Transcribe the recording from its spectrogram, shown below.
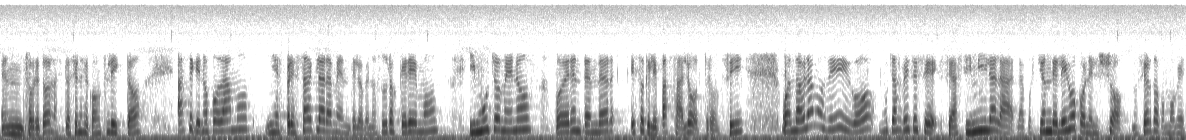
en, sobre todo en las situaciones de conflicto, hace que no podamos ni expresar claramente lo que nosotros queremos y mucho menos poder entender eso que le pasa al otro, ¿sí? Cuando hablamos de ego, muchas veces se, se asimila la, la, cuestión del ego con el yo, ¿no es cierto? Como que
